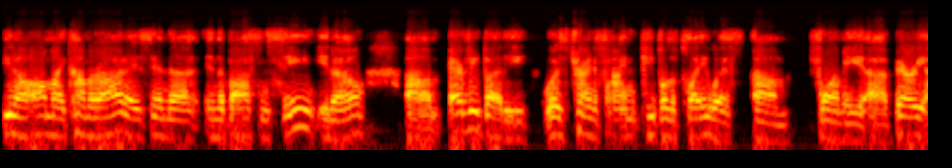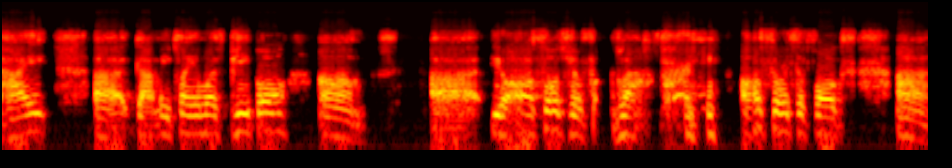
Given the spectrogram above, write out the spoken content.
you know all my camaradas in the in the Boston scene. You know, um, everybody was trying to find people to play with. Um, for me, uh, Barry Height uh, got me playing with people. Um, uh, you know, all sorts of me, all sorts of folks uh,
